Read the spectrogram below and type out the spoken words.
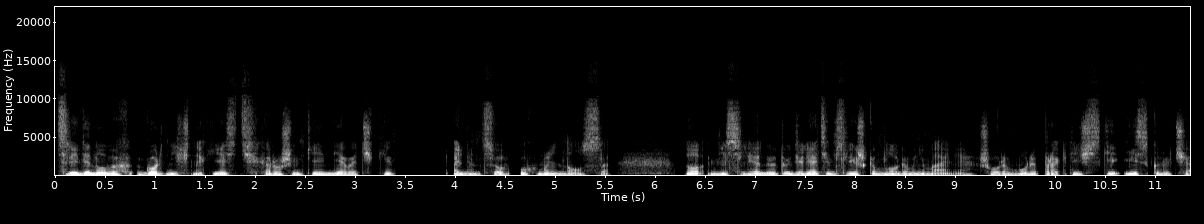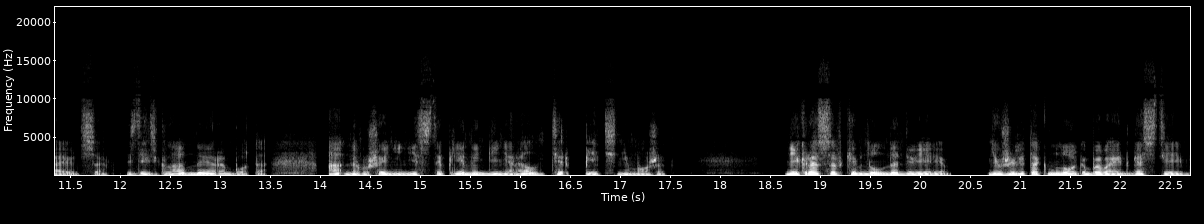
Среди новых горничных есть хорошенькие девочки. Одинцов ухмыльнулся. Но не следует уделять им слишком много внимания. Шуры-муры практически исключаются. Здесь главная работа, а нарушение дисциплины генерал терпеть не может. Некрасов кивнул на двери. Неужели так много бывает гостей?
